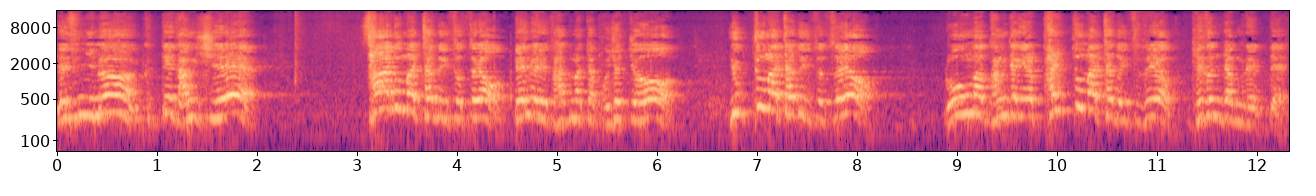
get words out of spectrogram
예수님은 그때 당시에 사두마차도 있었어요. 베너에 사두마차 보셨죠? 육두마차도 있었어요. 로마 광장에는 팔두마차도 있었어요. 개선장군회 때.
